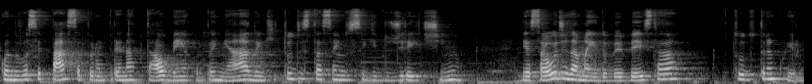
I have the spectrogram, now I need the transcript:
quando você passa por um pré-natal bem acompanhado, em que tudo está sendo seguido direitinho e a saúde da mãe e do bebê está tudo tranquilo.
